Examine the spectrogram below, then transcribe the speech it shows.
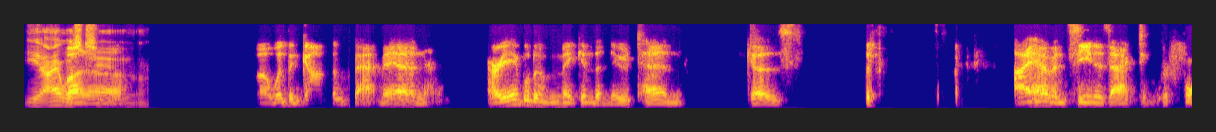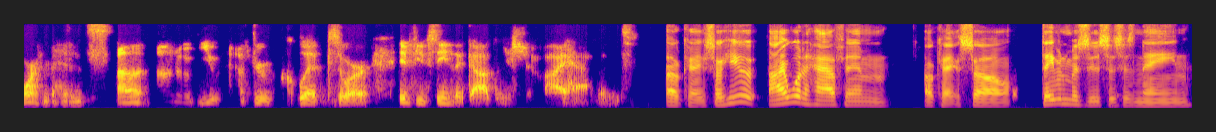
Yeah, I was But, too. Uh, with the Gotham Batman, are you able to make him the new 10? Because I haven't seen his acting performance. Uh, I don't know if you have through clips or if you've seen the Gotham show. I haven't. Okay, so here I would have him. Okay, so David Mazouz is his name.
